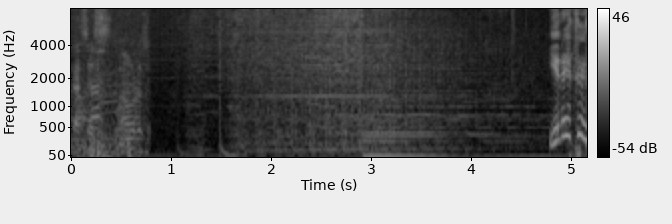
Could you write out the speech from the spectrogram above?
Gracias. Y en este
